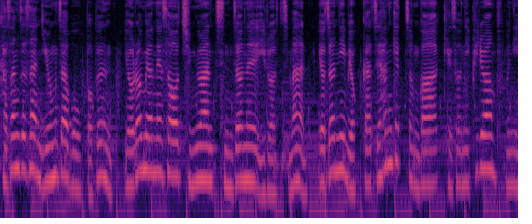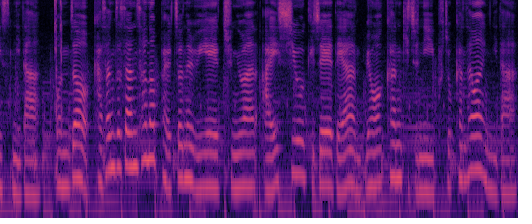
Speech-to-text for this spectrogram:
가상자산 이용자 보호법은 여러 면에서 중요한 진전을 이루었지만 여전히 몇 가지 한계점과 개선이 필요한 부분이 있습니다. 먼저 가상자산 산업 발전을 위해 중요한 ICO 규제에 대한 명확한 기준이 부족한 상황입니다.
